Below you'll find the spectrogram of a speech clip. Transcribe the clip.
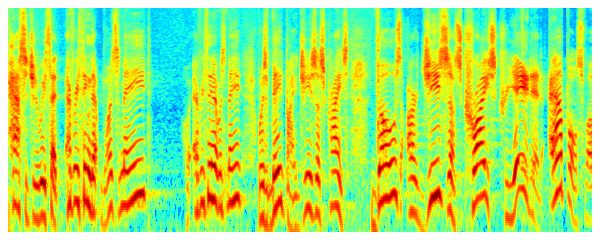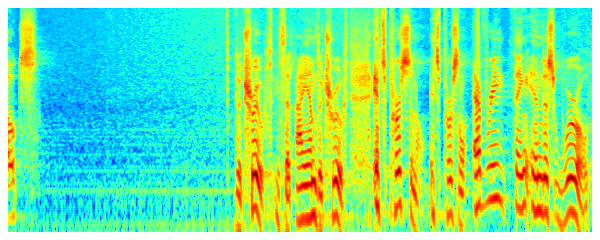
Passages we said, everything that was made Everything that was made was made by Jesus Christ. Those are Jesus Christ created apples, folks. The truth. He said, I am the truth. It's personal. It's personal. Everything in this world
